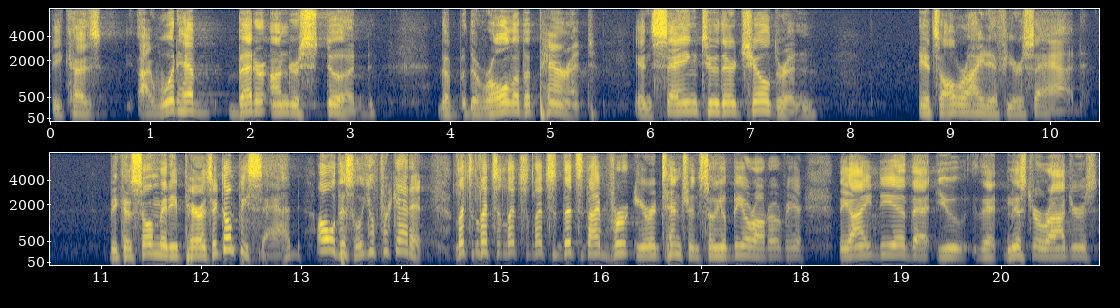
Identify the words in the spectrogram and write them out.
Because I would have better understood the, the role of a parent in saying to their children, it's all right if you're sad. Because so many parents say, "Don't be sad. Oh, this will you'll forget it. Let's let's let's let's let's divert your attention so you'll be right over here." The idea that you that Mr. Rogers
